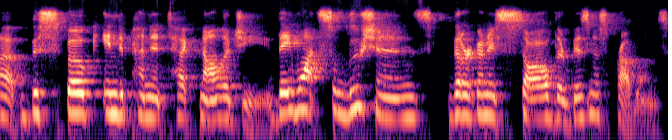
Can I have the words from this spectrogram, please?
uh, bespoke independent technology. They want solutions that are going to solve their business problems.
